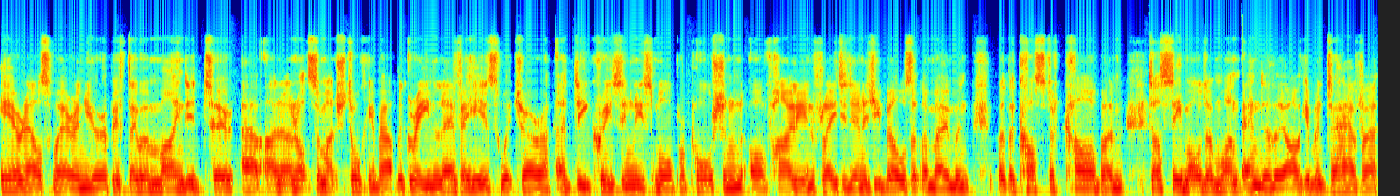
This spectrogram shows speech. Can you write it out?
here and elsewhere in Europe if they were minded to. Uh, and I'm not so much talking about the green levies, which are a, a decreasingly small proportion of highly inflated energy bills at the moment, but the cost of carbon. It does seem odd on one end of the argument argument to have uh,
